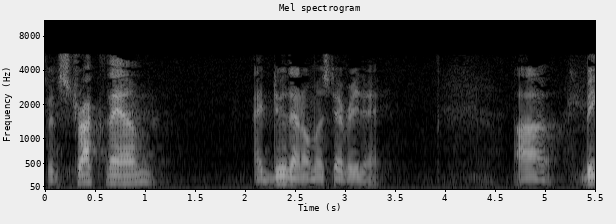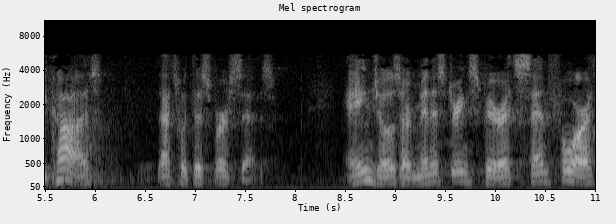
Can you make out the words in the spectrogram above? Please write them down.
to instruct them. I do that almost every day. Uh, because that's what this verse says. Angels are ministering spirits sent forth,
